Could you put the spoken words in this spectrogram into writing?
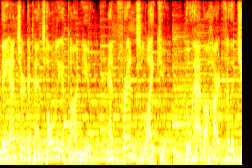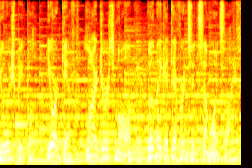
The answer depends wholly upon you and friends like you who have a heart for the Jewish people. Your gift, large or small, will make a difference in someone's life.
